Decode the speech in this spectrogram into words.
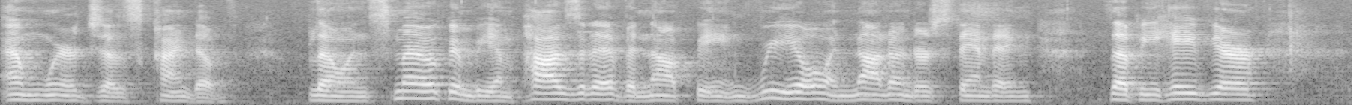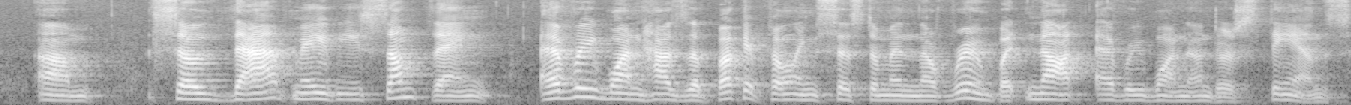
and we're just kind of blowing smoke and being positive and not being real and not understanding the behavior. Um, so that may be something. Everyone has a bucket filling system in the room, but not everyone understands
